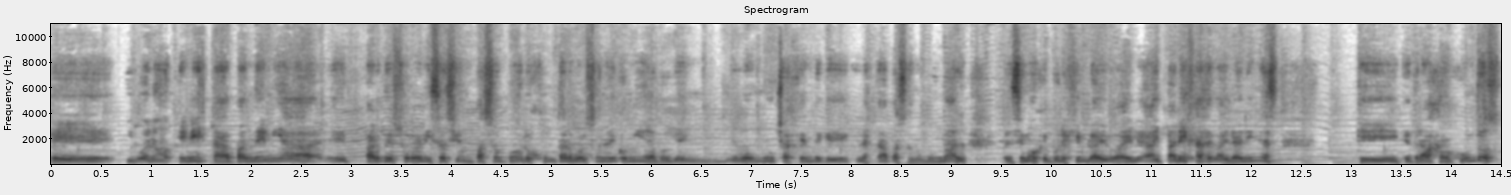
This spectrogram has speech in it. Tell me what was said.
Eh, y bueno, en esta pandemia eh, parte de su organización pasó por juntar bolsones de comida porque hay- hubo mucha gente que, que la estaba pasando muy mal. Pensemos que, por ejemplo, hay, baila- hay parejas de bailarines que, que trabajan juntos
